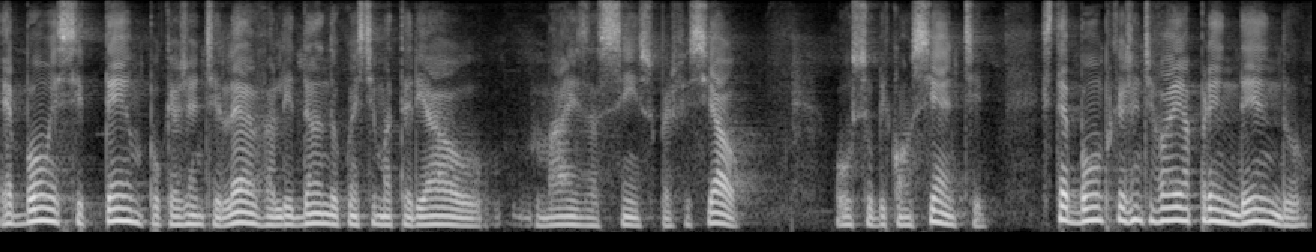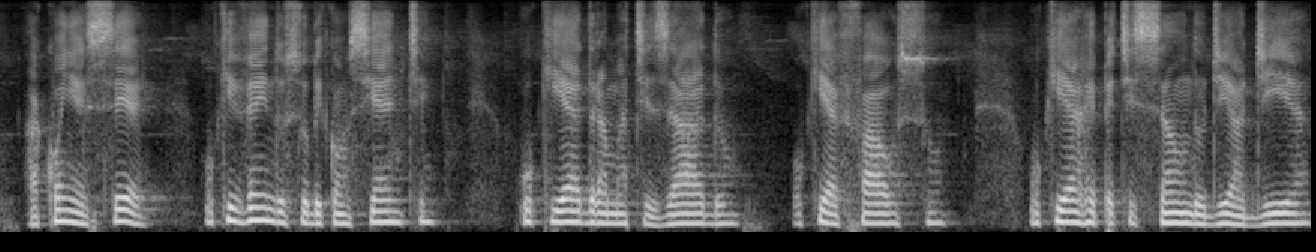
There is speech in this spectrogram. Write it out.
é bom esse tempo que a gente leva lidando com este material mais assim superficial ou subconsciente. Isto é bom porque a gente vai aprendendo a conhecer o que vem do subconsciente, o que é dramatizado, o que é falso, o que é repetição do dia a dia.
